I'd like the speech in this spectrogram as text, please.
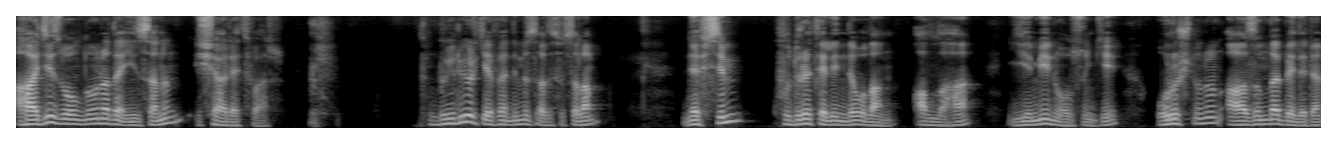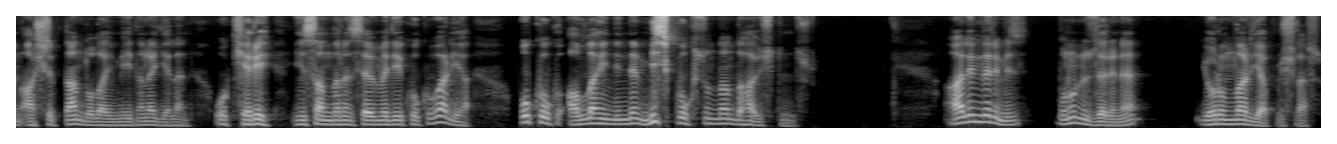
aciz olduğuna da insanın işaret var. Buyuruyor ki Efendimiz Aleyhisselam, nefsim kudret elinde olan Allah'a yemin olsun ki oruçlunun ağzında beliren açlıktan dolayı meydana gelen o kerih, insanların sevmediği koku var ya, o koku Allah indinde misk kokusundan daha üstündür. Alimlerimiz bunun üzerine yorumlar yapmışlar.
